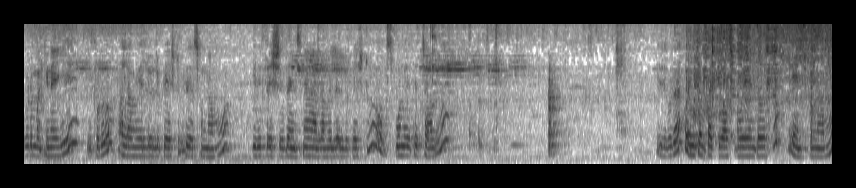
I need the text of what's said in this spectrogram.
కూడా మగ్గినాయి. ఇప్పుడు అల్లం వెల్లుల్లి పేస్ట్ కూడా వేసుకున్నాము. ఇది ఫ్రెష్ దంచిన అల్లం వెల్లుల్లి పేస్ట్. ఒక స్పూన్ అయితే చాలు. ఇది కూడా కొంచెం పచ్చివాసన పోయేంత వరకు వేయించుకున్నాము.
